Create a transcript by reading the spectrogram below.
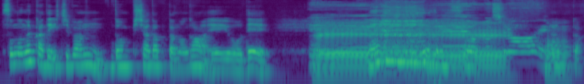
その中で一番ドンピシャだったのが栄養で、へ そう。ー面白い。なん。か、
